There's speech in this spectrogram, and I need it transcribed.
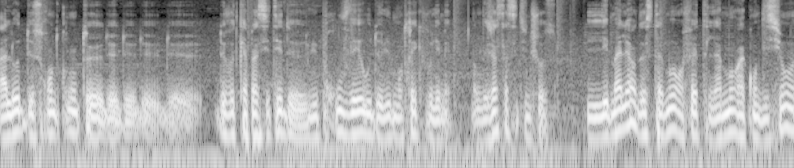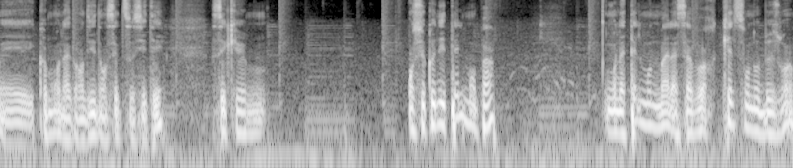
à l'autre de se rendre compte de, de, votre capacité de lui prouver ou de lui montrer que vous l'aimez. Donc déjà, ça, c'est une chose. Les malheurs de cet amour, en fait, l'amour à condition et comment on a grandi dans cette société, c'est que on se connaît tellement pas, on a tellement de mal à savoir quels sont nos besoins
